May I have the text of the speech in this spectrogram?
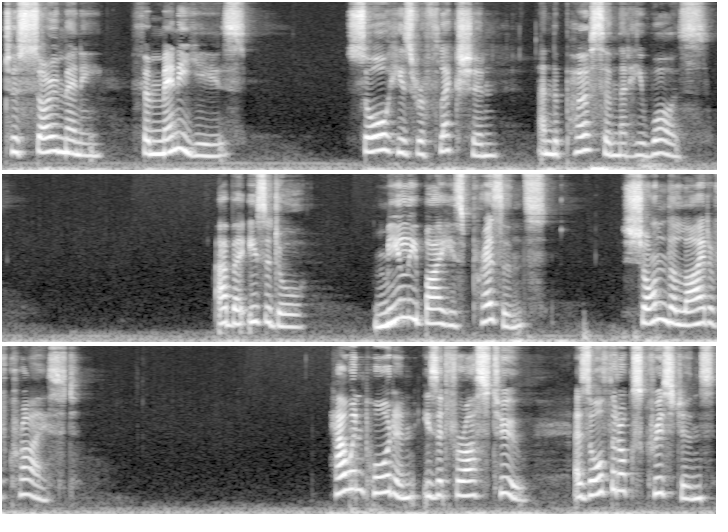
to so many for many years, saw his reflection and the person that he was. Abba Isidore, merely by his presence, shone the light of Christ. How important is it for us too, as Orthodox Christians,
